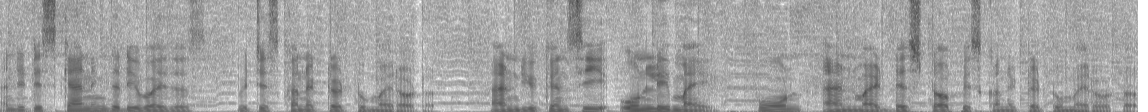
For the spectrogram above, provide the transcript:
and it is scanning the devices which is connected to my router and you can see only my phone and my desktop is connected to my router.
